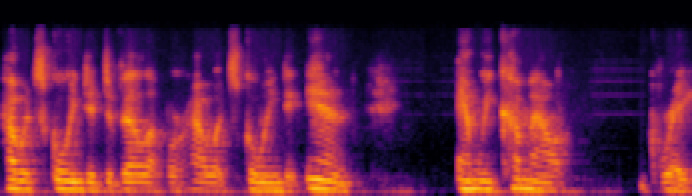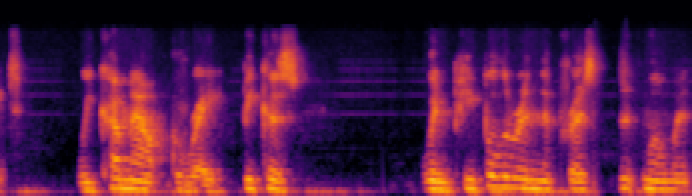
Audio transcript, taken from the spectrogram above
how it's going to develop or how it's going to end and we come out great we come out great because when people are in the present moment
